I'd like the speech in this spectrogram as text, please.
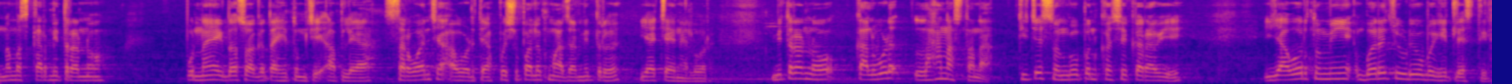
नमस्कार मित्रांनो. पुन्हा एकदा स्वागत आहे तुमचे आपल्या सर्वांच्या आवडत्या पशुपालक माझा मित्र या चॅनलवर. मित्रांनो कालवड लहान असताना तिचे संगोपन कसे करावे यावर तुम्ही बरेच व्हिडिओ बघितले असतील.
